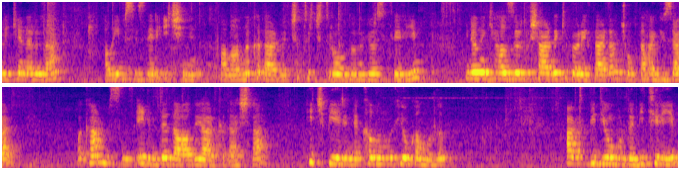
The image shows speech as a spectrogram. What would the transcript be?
Şöyle kenarından alayım sizleri içinin falan ne kadar böyle çıtır çıtır olduğunu göstereyim. İnanın ki hazır dışarıdaki böreklerden çok daha güzel. Bakar mısınız? Elimde dağılıyor arkadaşlar. Hiçbir yerinde kalınlık yok hamurun. Artık videomu burada bitireyim.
